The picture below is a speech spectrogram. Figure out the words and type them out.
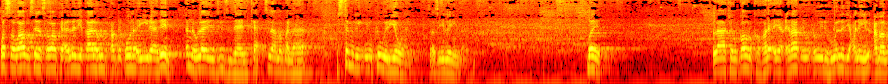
wasawaabu sida sawaabka aladii qaalahu lmuxaqiquuna ay yidhaahdeen annahu laa yajuusu daalika sidaa ma bannaana mustamliga inuu ka wariyo waayo saasay leeyihiin laakiin qowlka hore ayaa ciraaqi wuxuu yidhi huwa اladii calayhi اlcamalu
